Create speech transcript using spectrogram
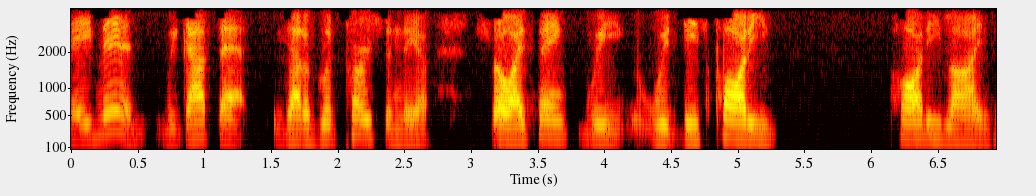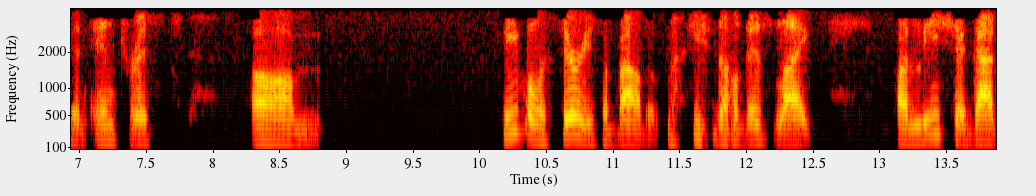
amen. We got that. We got a good person there. So I think we we these party party lines and interests, um, people are serious about them. you know, there's like Alicia got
